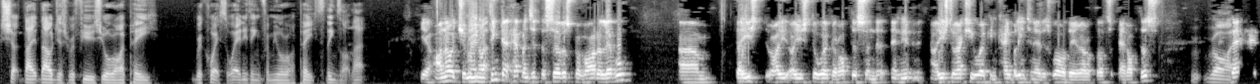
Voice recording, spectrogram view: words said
Sh- they they'll just refuse your IP requests or anything from your IP, things like that. Yeah, I know what you mean. I think that happens at the service provider level. Um, they used to, I, I used to work at Optus, and and I used to actually work in cable internet as well there Optus. At Optus. Right. They had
